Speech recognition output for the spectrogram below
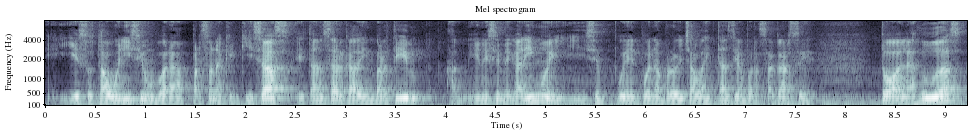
y eso está buenísimo para personas que quizás están cerca de invertir en ese mecanismo y, y se pueden, pueden aprovechar la instancia para sacarse todas las dudas.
